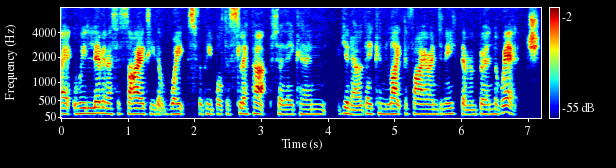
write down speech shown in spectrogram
a we live in a society that waits for people to slip up so they can you know they can light the fire underneath them and burn the witch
